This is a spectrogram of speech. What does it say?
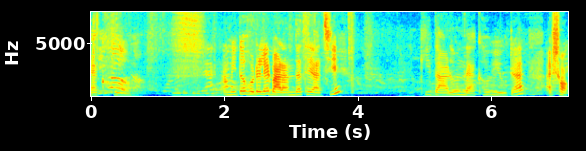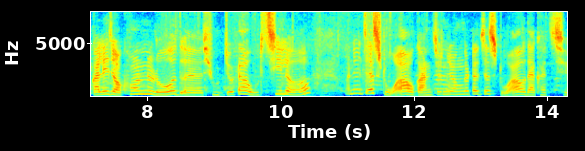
দেখো, আমি তো হোটেলের বারান্দাতে আছি। কি দারুণ, দেখো ভিউটা আর সকালে যখন রোদ সূর্যটা উঠছিল মানে জাস্ট ওয়াও কাঞ্চনজঙ্ঘাটা জাস্ট ওয়াও দেখাচ্ছে।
